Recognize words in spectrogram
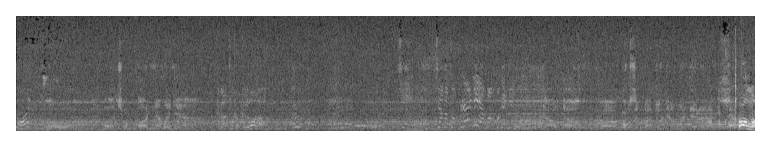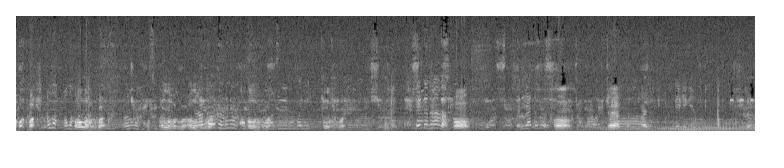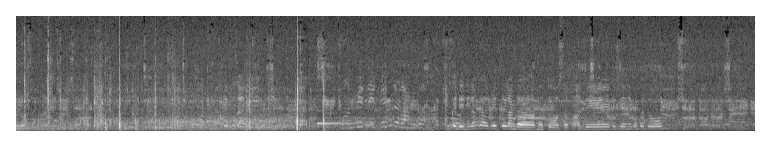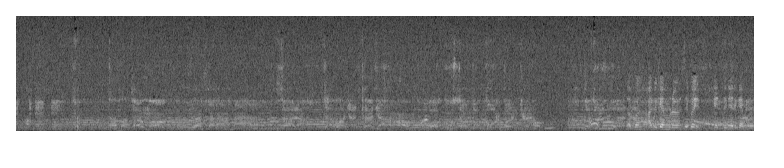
Oh. Kenapa kau keluar? Jangan kau berani abang pegang dia. Kau tahu, aku sepatutnya menyerah. Allah Akbar. Allah, Allah, Allah Akbar. Allah. Allah Akbar. Allah Dengan Akbar. kau dengan oh, Allah Akbar. Azim perempuan ni. Allah Akbar. Kereta tu langgar? Oh. Tak dia jatuh ke? Oh. Jangan. Ai. Gini, gini. Bukan dia dilanggar, kereta langgar motor. Astagfirullahaladzim. Kesiannya perempuan tu. Apa, ada kamera. Nasib baik kereta ni ada kamera.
